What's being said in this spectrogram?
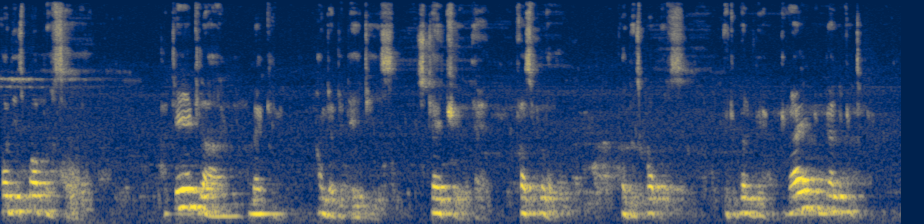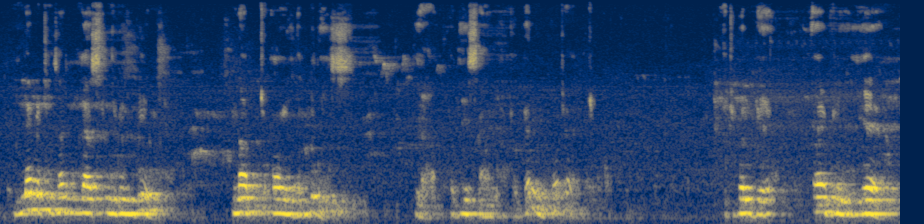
For this purpose, particularly making hundred deities statue there, first floor, for this purpose it will be to benefit limited and less living beings, not only the Buddhists. Yeah, for this are very important. It will be every year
